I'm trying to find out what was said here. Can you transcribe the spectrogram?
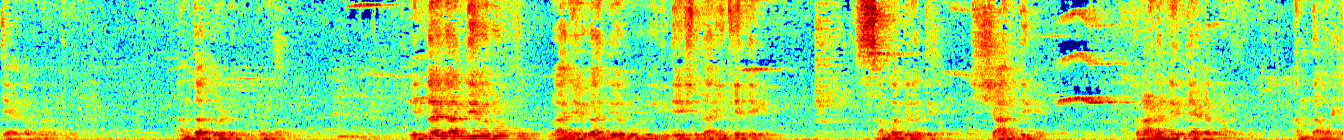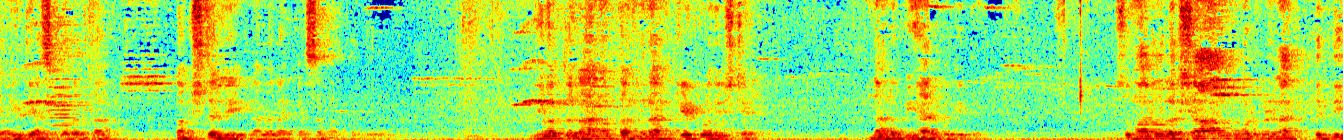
ತ್ಯಾಗ ಮಾಡಿದ್ರು. ಅಂತ ದೊಡ್ಡ ಕುಟುಂಬ. ಇಂದಿರಾ ಗಾಂಧಿಯವರು, ರಾಜೀವ್ ಗಾಂಧಿಯವರು ಈ ದೇಶದ ಐಕ್ಯತೆಗೆ, ಸಮಗ್ರತೆಗೆ, ಶಾಂತಿಗೆ ಪ್ರಾಣನೇ ತ್ಯಾಗ ಮಾಡಿದ್ರು. ಅಂತ ಒಂದು ಐತಿಹಾಸಿಕವಾದಂಥ ಪಕ್ಷದಲ್ಲಿ ನಾವೆಲ್ಲ ಕೆಲಸ ಮಾಡ್ತಿದ್ದೀವಿ ಇವತ್ತು ನಾನು ತಂದು ನಾನು ಕೇಳ್ಕೊಳ್ಳೋದು ಇಷ್ಟೇ. ನಾನು ಬಿಹಾರ್ಗೆ ಹೋಗಿದ್ದೆ. ಸುಮಾರು ಲಕ್ಷಾಂತರ ಓಟ್ಗಳನ್ನ ಕದ್ದಿ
